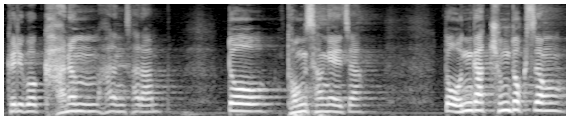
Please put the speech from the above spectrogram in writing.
그리고 간음한 사람 또 동성애자 또 온갖 중독성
